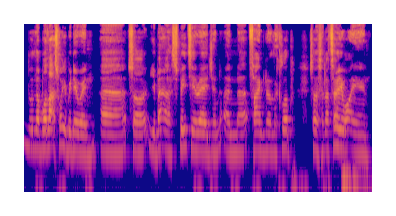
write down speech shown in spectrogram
well, that's what you'll be doing. Uh, so you better speak to your agent and uh, find another club. So I said, I'll tell you what, Ian.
